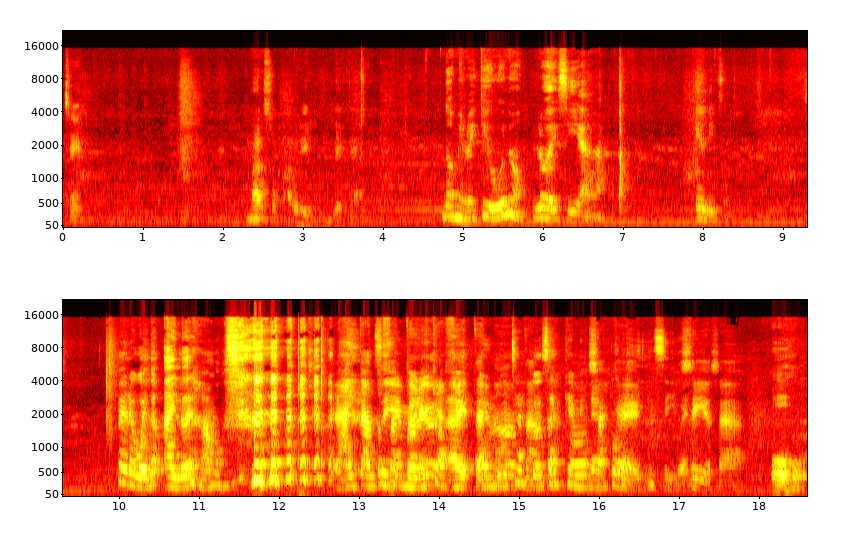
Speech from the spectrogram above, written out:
Sí. marzo, abril de este año. 2021, lo decía el difunto. Pero bueno, ahí lo dejamos. Hay tantos factores que hay- afectan, hay, ¿no? muchas Tantas cosas que mirar cosas por que- ahí. Sí, bueno. Sí, o sea, Ojo,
